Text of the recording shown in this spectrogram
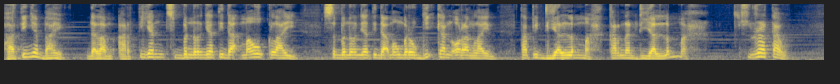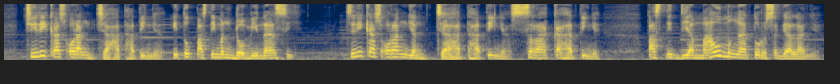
Hatinya baik, dalam artian sebenarnya tidak mau kelahi, sebenarnya tidak mau merugikan orang lain, tapi dia lemah karena dia lemah. Saudara tahu, ciri khas orang jahat hatinya itu pasti mendominasi. Ciri khas orang yang jahat hatinya, serakah hatinya, pasti dia mau mengatur segalanya.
